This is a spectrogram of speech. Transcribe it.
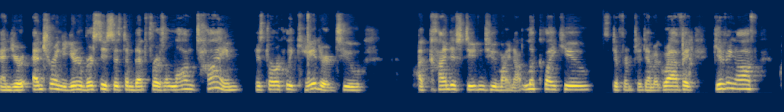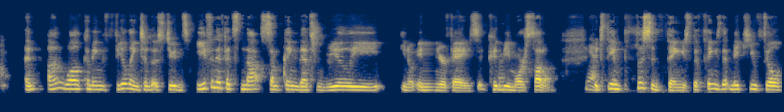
and you're entering a university system that for a long time historically catered to a kind of student who might not look like you it's different to demographic giving off an unwelcoming feeling to those students even if it's not something that's really you know in your face it could be more subtle yeah. it's the implicit things the things that make you feel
